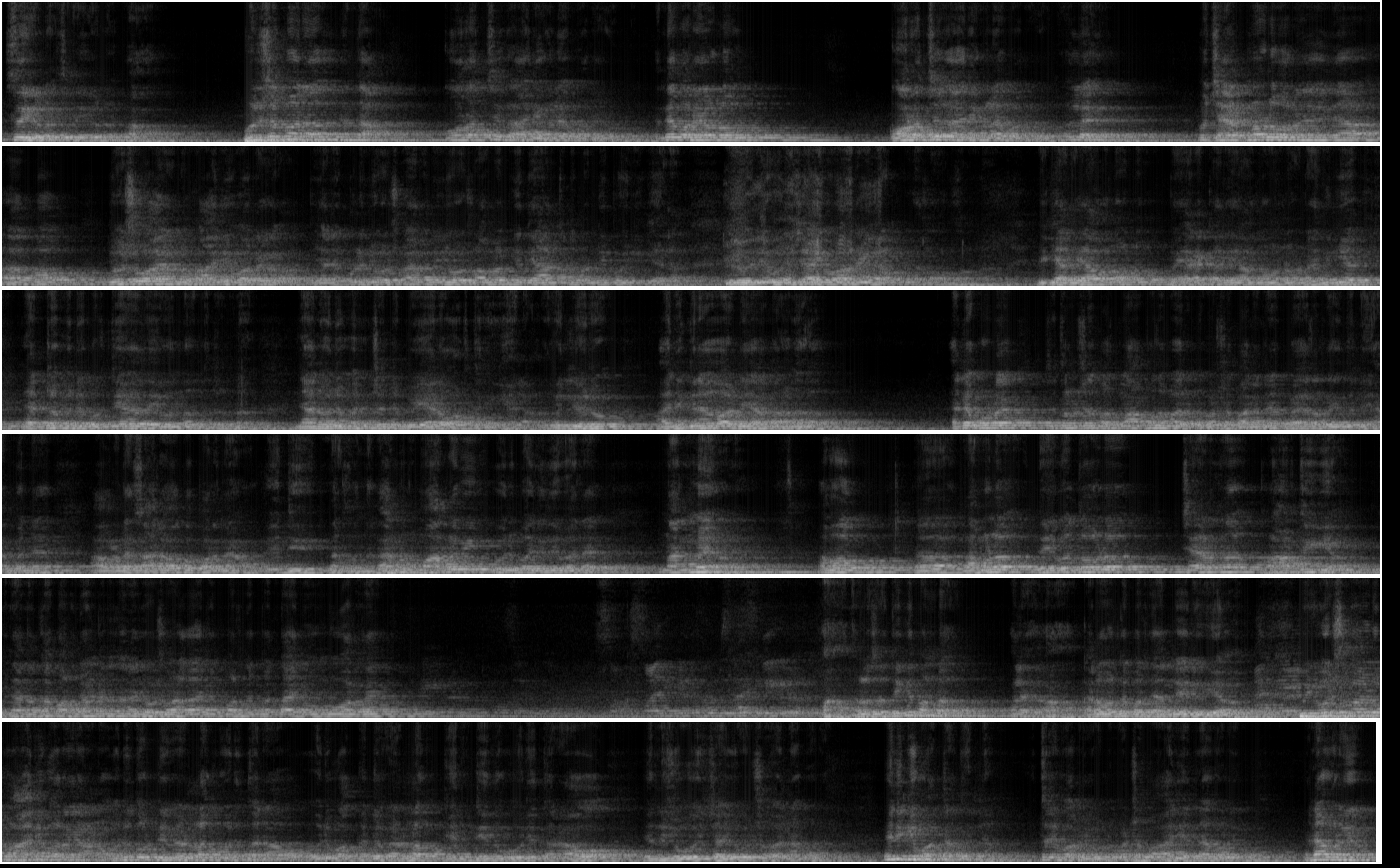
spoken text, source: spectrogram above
സ്ത്രീകൾ സ്ത്രീകൾ ആ. പുരുഷന്മാർ എന്താ? കുറച്ച് കാര്യങ്ങളെ പറയുള്ളൂ എന്തേ പറയുള്ളൂ? കുറച്ച് കാര്യങ്ങളെ പറയുള്ളൂ അല്ലേ? ഇപ്പോൾ ചേട്ടനോട് പറഞ്ഞു കഴിഞ്ഞാൽ അപ്പോൾ ജോഷുവായോട് ഭാര്യ പറയുക ഞാൻ എപ്പോഴും ജോഷുവായ പറഞ്ഞു ജോഷുവാ എനിക്ക് ധ്യാനത്തിന് വണ്ടി പോയിരിക്കുകയല്ല. ഇത് വലിയ മനുഷ്യായി മാറിയില്ല. എനിക്ക് അറിയാവുന്നതുകൊണ്ട് പേരൊക്കെ അറിയാവുന്നതുകൊണ്ടാണ്. എനിക്ക് ഏറ്റവും വലിയ പ്രത്യേക ദൈവം തന്നിട്ടുണ്ട്. ഞാൻ ഒരു മനുഷ്യന്റെ പേര് ഓർത്തിരിക്കുകയല്ല. അത് വലിയൊരു അനുഗ്രഹമായിട്ട് ഞാൻ കാണുക. എന്റെ കൂടെ ചിത്രപക്ഷ നാൽപ്പത് പേരുണ്ട് പക്ഷെ പലരും പേരറിയത്തില്ല. ഞാൻ പിന്നെ അവരുടെ സ്ഥലമൊക്കെ പറഞ്ഞാണ് വേദി നടത്തുന്നത്. കാരണം മറവി ഒരു പരിധി വരെ നന്മയാണ്. അപ്പോൾ നമ്മൾ ദൈവത്തോട് ചേർന്ന് പ്രാർത്ഥിക്കുക. ഞാൻ ഞാനെന്താ പറഞ്ഞുകൊണ്ടിരുന്ന ജോഷിയുടെ കാര്യം പറഞ്ഞപ്പോൾ എന്താ അതിന് മുമ്പ് പറഞ്ഞേ? ആ നിങ്ങൾ ശ്രദ്ധിക്കുന്നുണ്ട്? അല്ലേ? ആ കലവർത്തി പറഞ്ഞ അല്ലേ രുക ഇപ്പൊ യോശുവയുടെ ഭാര്യ പറയുകയാണോ ഒരു തൊട്ടി വെള്ളം കോരി തരാവോ? ഒരു ബക്കറ്റ് വെള്ളം കെറ്റിന്ന് കോരി തരാവോ? എന്ന് ചോദിച്ചാൽ യോശുവ എന്നാ പറയും എനിക്ക് പറ്റത്തില്ല. ഇത്രയും പറയുള്ളൂ. പക്ഷെ ഭാര്യ എന്നാ പറയും? എന്നാ പറയും?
